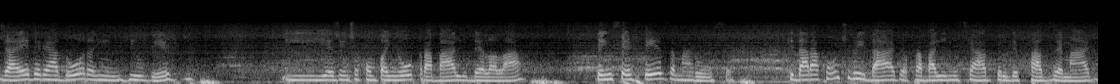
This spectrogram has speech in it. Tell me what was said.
já é vereadora em Rio Verde, e a gente acompanhou o trabalho dela lá. Tenho certeza, Marussa, que dará continuidade ao trabalho iniciado pelo deputado Zé Mário,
